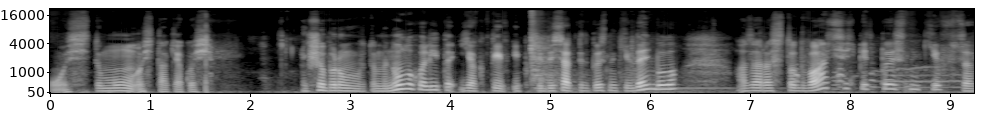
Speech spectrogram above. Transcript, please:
Ось, тому ось так якось. Якщо беремо то минулого літа і актив, і по 50 підписників в день було, а зараз 120 підписників це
